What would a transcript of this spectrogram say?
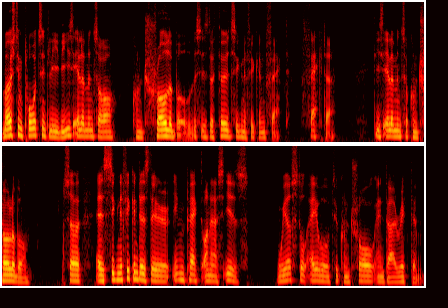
Most importantly, these elements are controllable. This is the third significant fact factor. These elements are controllable. So, as significant as their impact on us is, we are still able to control and direct them.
